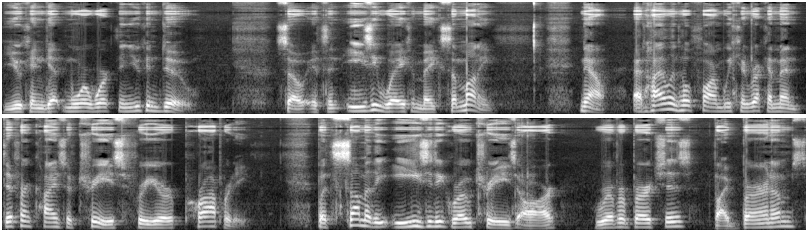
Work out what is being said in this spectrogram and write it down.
you can get more work than you can do. So it's an easy way to make some money. Now, at Highland Hill Farm, we can recommend different kinds of trees for your property. But some of the easy to grow trees are river birches, viburnums,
